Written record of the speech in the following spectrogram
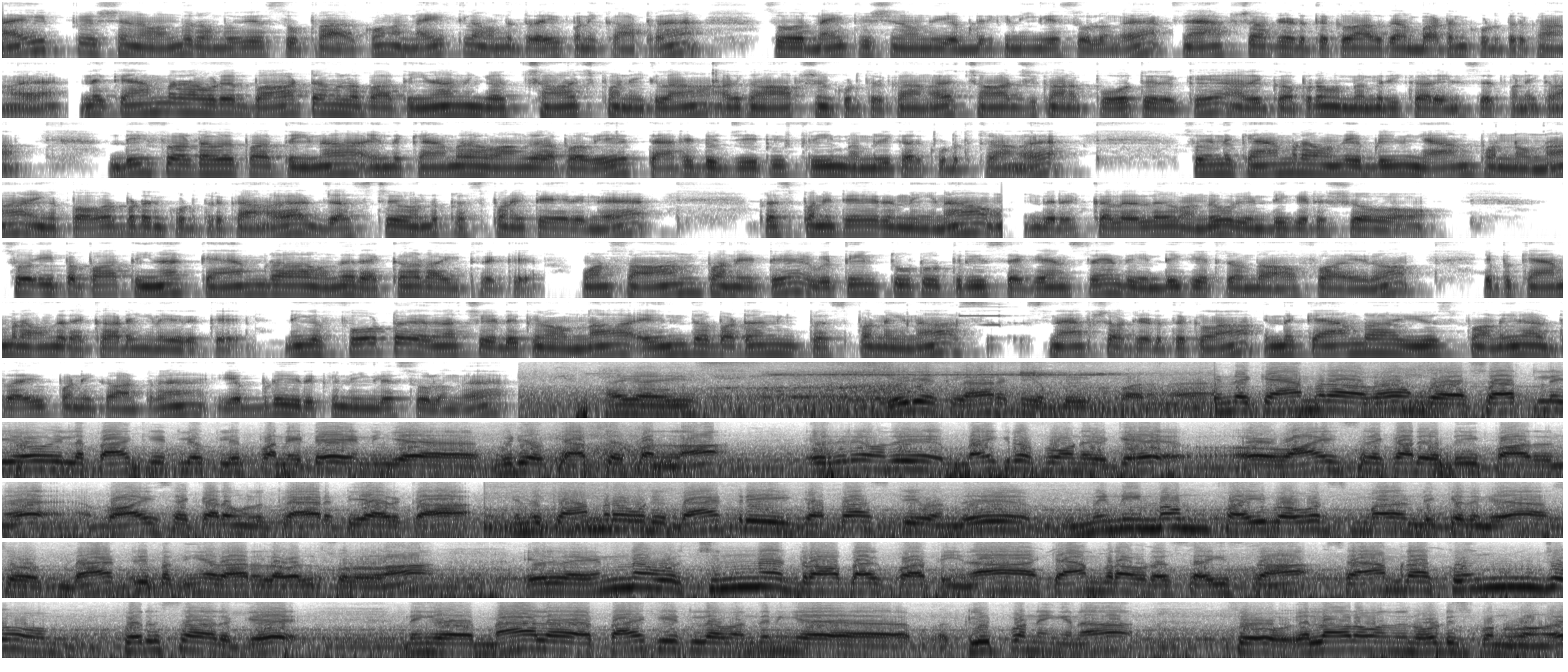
நைட் விஷன் வந்து ரொம்பவே சூப்பராக இருக்கும். நான் நைட்டில் வந்து ட்ரைவ் பண்ணி காட்டுறேன். ஸோ நைட் விஷன் வந்து எப்படி இருக்கு நீங்களே சொல்லுங்கள் ஸ்னாப்ஷாட் எடுத்துக்கலாம். அதுக்கான பட்டன் கொடுத்துருக்காங்க. இந்த கேமராவுடைய பாட்டமில் பார்த்தீங்கன்னா நீங்கள் சார்ஜ் பண்ணிக்கலாம். அதுக்கான ஆப்ஷன் கொடுத்துருக்காங்க. சார்ஜுக்கான போர்ட் இருக்குது அதுக்கப்புறம் மெமரி கார்டு இன்சர்ட் பண்ணிக்கலாம். டிஃபால்ட்டாகவே பார்த்தீங்கன்னா இந்த camera வாங்குறப்பவே thirty two GB free memory card கொடுத்துட்டாங்க. ஸோ இந்த கேமரா வந்து எப்படி நீங்கள் ஆன் பண்ணோம்னா இங்கே பவர் பட்டன் கொடுத்துருக்காங்க. ஜஸ்ட்டு வந்து ப்ரெஸ் பண்ணிகிட்டே இருங்க. ப்ரெஸ் பண்ணிகிட்டே இருந்தீங்கன்னா இந்த ரெட் கலரில் வந்து ஒரு இண்டிகேட்டர் ஷோ ஆகும். ஸோ இப்போ பார்த்தீங்கன்னா கேமரா வந்து ரெக்கார்ட் ஆகிட்டு இருக்கு ஒன்ஸ் ஆன் பண்ணிவிட்டு வித்தின் டூ டு த்ரீ செகண்ட்ஸில் இந்த இண்டிகேட்டர் வந்து ஆஃப் ஆயிரும். இப்போ கேமரா வந்து ரெக்கார்டிங்கில் இருக்குது நீங்கள் ஃபோட்டோ எதனாச்சும் எடுக்கணும்னா இந்த பட்டன் நீங்கள் ப்ரெஸ் பண்ணிங்கன்னா ஸ்னாப்ஷாட் எடுத்துக்கலாம். இந்த கேமரா யூஸ் பண்ணி நான் ட்ரைவ் பண்ணி காட்டுறேன். எப்படி இருக்குன்னு நீங்களே சொல்லுங்கள் ஹை கைஸ் வீடியோ கிளாரிட்டி எப்படி இருக்கு பாருங்க. இந்த கேமராவை உங்கள் ஷர்ட்லேயோ இல்லை பேக்கெட்லேயோ கிளிப் பண்ணிவிட்டு நீங்கள் வீடியோ கேப்சர் பண்ணலாம். இதுலேயே வந்து மைக்ரோஃபோன் இருக்குது வாய்ஸ் ரெக்கார்டு எப்படி பாருங்க. வாய்ஸ் ரெக்கார்டு உங்களுக்கு கிளாரிட்டியாக இருக்கா? இந்த கேமராவுடைய பேட்டரி கெப்பாசிட்டி வந்து மினிமம் ஃபைவ் ஹவர்ஸ்க்கு மேலே நிற்குதுங்க ஸோ பேட்டரி பார்த்தீங்கன்னா வேறு லெவல் சொல்லலாம். இதில் என்ன ஒரு சின்ன ட்ராபேக் பார்த்தீங்கன்னா கேமராவோட சைஸ் தான். கேமரா கொஞ்சம் பெருசாக இருக்குது நீங்கள் மேலே பேக்கெட்டில் வந்து நீங்கள் கிளிப் பண்ணிங்கன்னா ஸோ எல்லாரும் வந்து நோட்டீஸ் பண்ணுவாங்க.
